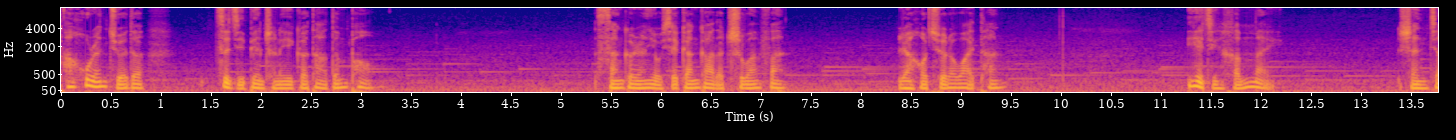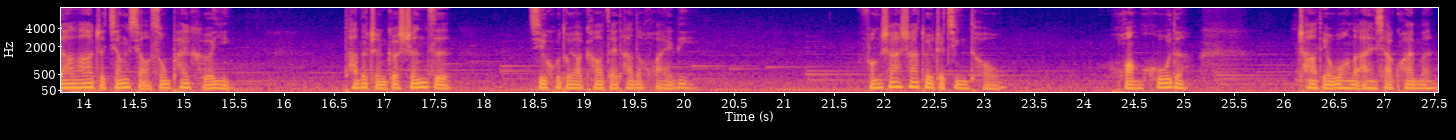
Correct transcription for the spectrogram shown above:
她忽然觉得自己变成了一个大灯泡。三个人有些尴尬的吃完饭，然后去了外滩。夜景很美。沈佳拉着江晓松拍合影，他的整个身子几乎都要靠在他的怀里。冯莎莎对着镜头，恍惚的，差点忘了按下快门。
